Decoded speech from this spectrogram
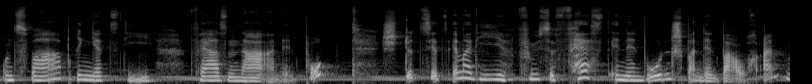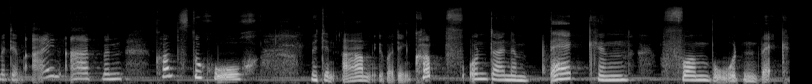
Und zwar bring jetzt die Fersen nah an den Po Stütz jetzt immer die Füße fest in den Boden, spann den Bauch an. Mit dem Einatmen kommst du hoch mit den Armen über den Kopf und deinem Becken vom Boden weg.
